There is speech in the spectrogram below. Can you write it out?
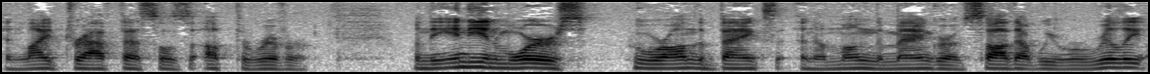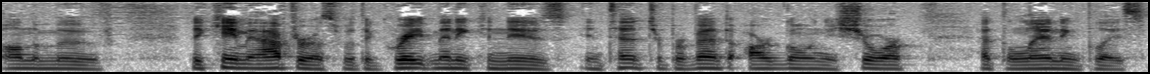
and light draft vessels up the river. When the Indian warriors who were on the banks and among the mangroves saw that we were really on the move, they came after us with a great many canoes, intent to prevent our going ashore at the landing place.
